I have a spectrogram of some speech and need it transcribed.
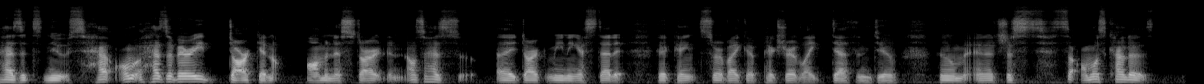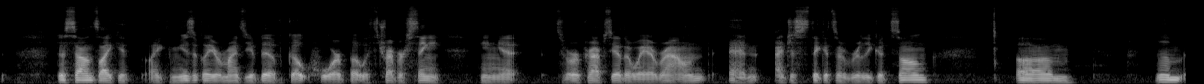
has its noose. Ha has a very dark and ominous start and also has a dark meaning aesthetic. It paints sort of like a picture of like death and doom, and it's just it's almost kind of just sounds like it like musically it reminds me a bit of Goat Goatwhore, but with Trevor singing it, or perhaps the other way around. And I just think it's a really good song. Um, um,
